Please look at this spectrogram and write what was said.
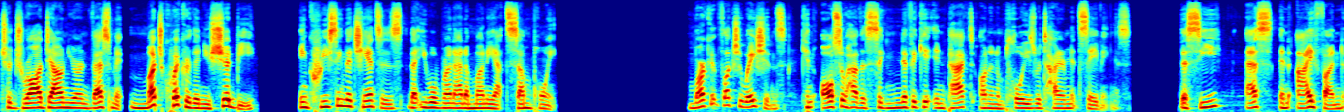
to draw down your investment much quicker than you should be, increasing the chances that you will run out of money at some point. Market fluctuations can also have a significant impact on an employee's retirement savings. The C, S, and I fund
